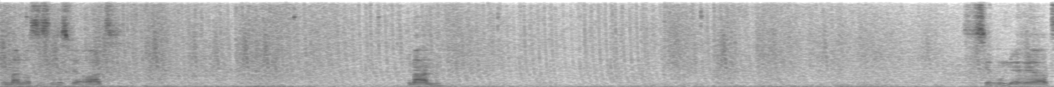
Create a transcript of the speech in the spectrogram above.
Hey Mann, was ist denn das für ein Ort? Mann. Das ist ja unerhört.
